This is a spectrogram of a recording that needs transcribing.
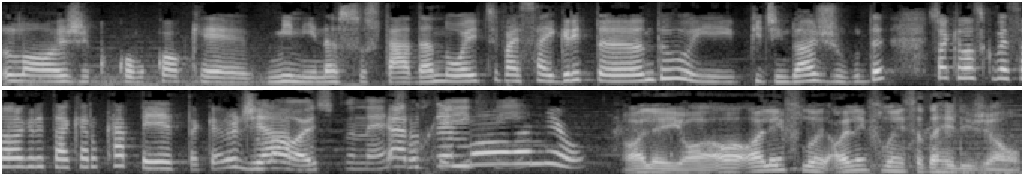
Lógico, como qualquer menina assustada à noite, vai sair gritando e pedindo ajuda. Só que elas começaram a gritar que era o capeta, que era o diabo. Lógico, né? Era o Porque, enfim, demônio. Olha aí, ó, ó, olha, a influ- olha a influência da religião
